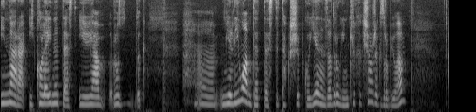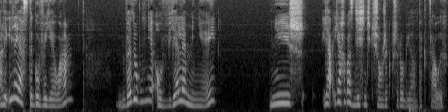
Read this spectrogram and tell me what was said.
i nara, i kolejny test. I ja roz, tak, mieliłam te testy tak szybko, jeden za drugim, kilka książek zrobiłam, ale ile ja z tego wyjęłam? Według mnie o wiele mniej niż. Ja, ja chyba z 10 książek przerobiłam tak całych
